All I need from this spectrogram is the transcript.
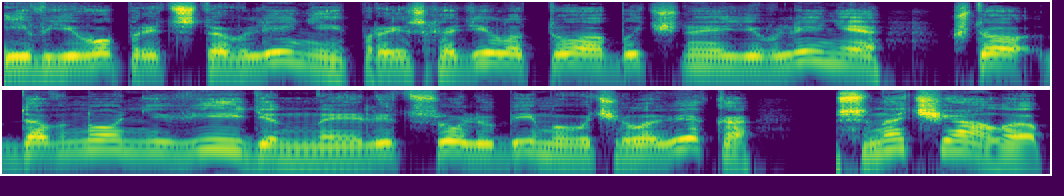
И в его представлении происходило то обычное явление, что давно невиденное лицо любимого человека сначала,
